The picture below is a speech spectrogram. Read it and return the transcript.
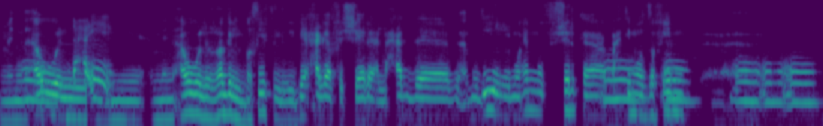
من. أول يعني من أول الراجل البسيط اللي بيبيع حاجة في الشارع لحد مدير مهم في شركة تحتيه. موظفين مم. مم. مم.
